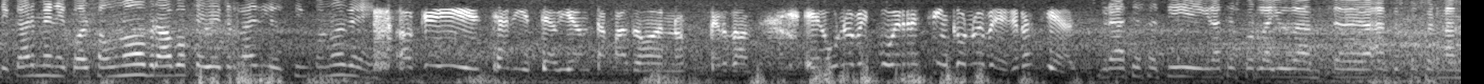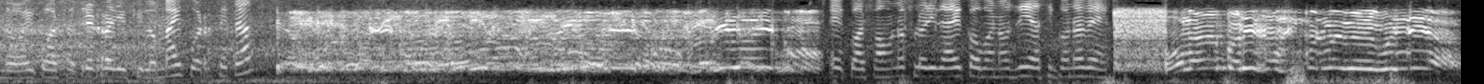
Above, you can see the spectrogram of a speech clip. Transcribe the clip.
Carmen, Eco Alfa 1, Bravo, Quebec Radio 59. Ok, Chari, te habían tapado, no, perdón. Eh, 1BQR59, gracias. Gracias a ti, gracias por la ayuda eh, antes con Fernando. Eco Alfa 3 Radio Kilo Mike, receta. Eco Alfa 1 Florida Eco, buenos días, 59. Hola, pareja 59, buen día.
